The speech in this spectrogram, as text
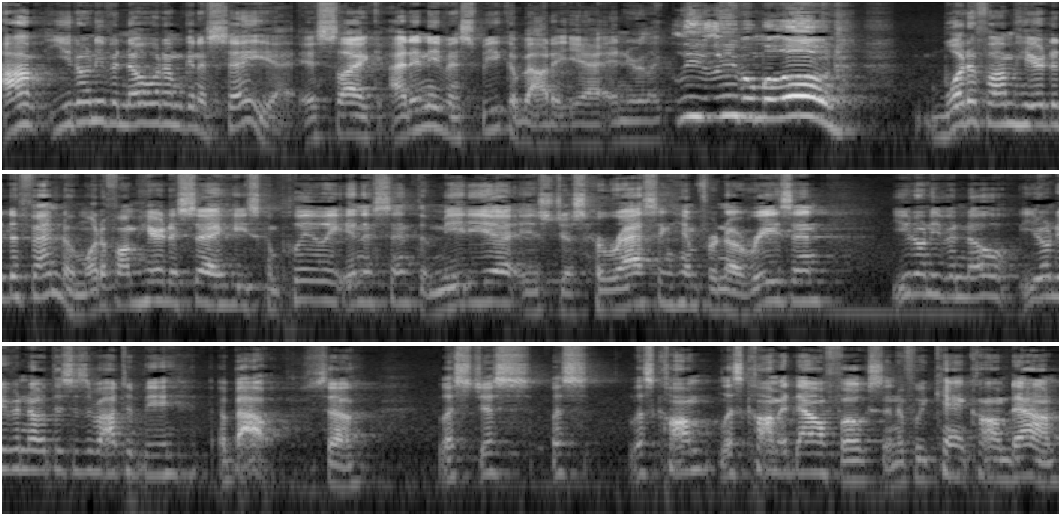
I'm, you don't even know what I'm gonna say yet. It's like, I didn't even speak about it yet, and you're like, leave, leave him alone. What if I'm here to defend him? What if I'm here to say he's completely innocent, the media is just harassing him for no reason? You don't even know, you don't even know what this is about to be about. So let's just, let's, let's calm, let's calm it down, folks. And if we can't calm down,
